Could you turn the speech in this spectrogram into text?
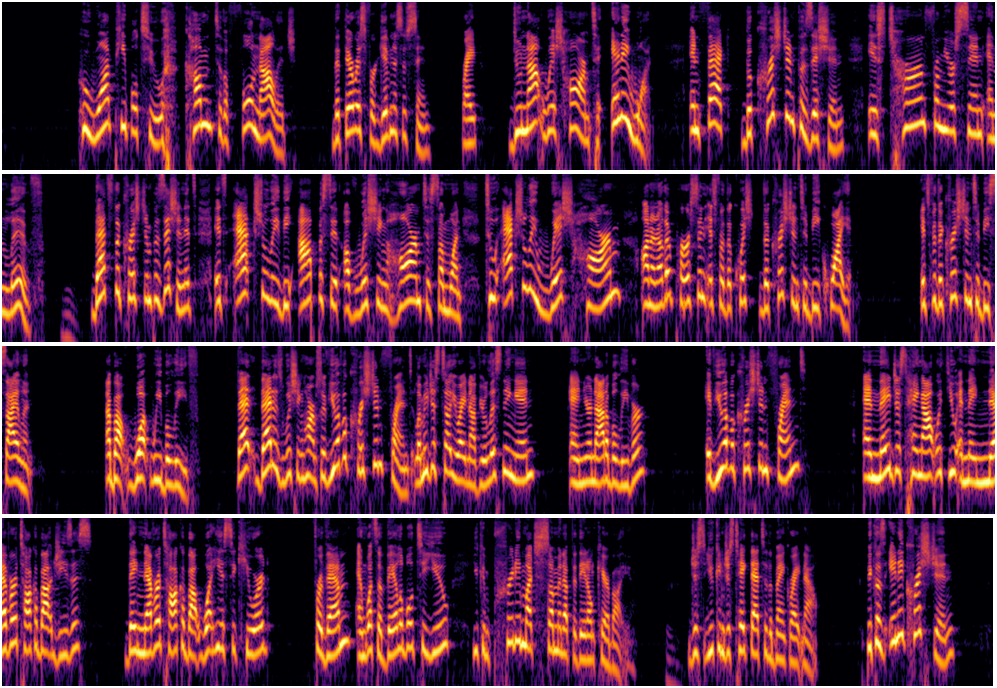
who want people to come to the full knowledge that there is forgiveness of sin, right? Do not wish harm to anyone. In fact, the Christian position is turn from your sin and live. That's the Christian position. It's it's actually the opposite of wishing harm to someone. To actually wish harm on another person is for the the Christian to be quiet. It's for the Christian to be silent about what we believe. That that is wishing harm. So if you have a Christian friend, let me just tell you right now, if you're listening in and you're not a believer, if you have a Christian friend and they just hang out with you and they never talk about Jesus, they never talk about what he has secured for them and what's available to you, you can pretty much sum it up that they don't care about you. Just you can just take that to the bank right now. Because any Christian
